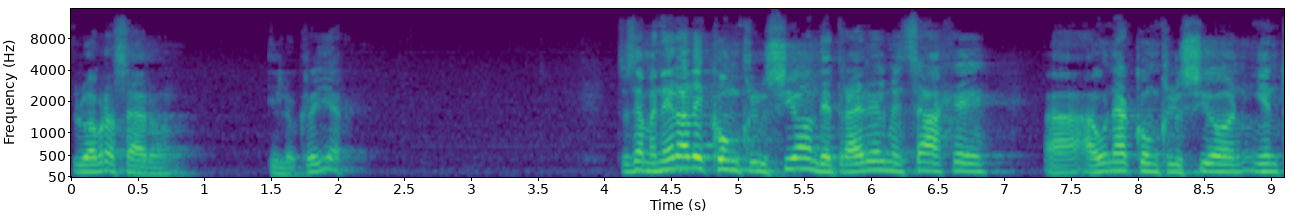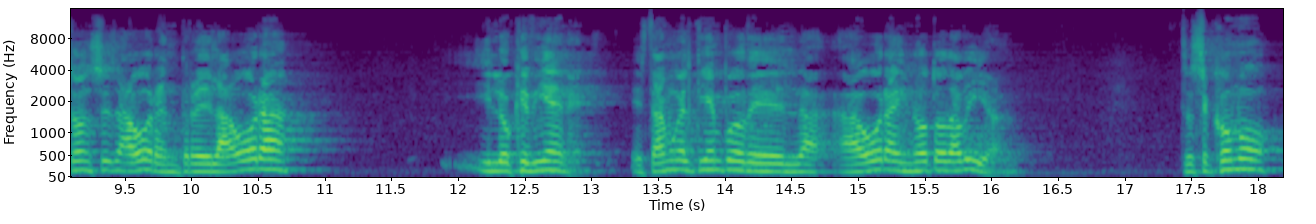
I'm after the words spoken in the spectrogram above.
lo abrazaron y lo creyeron. Entonces, a manera de conclusión, de traer el mensaje a, una conclusión, y entonces ahora, entre la hora y lo que viene, estamos en el tiempo de la ahora y no todavía. Entonces, ¿cómo,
